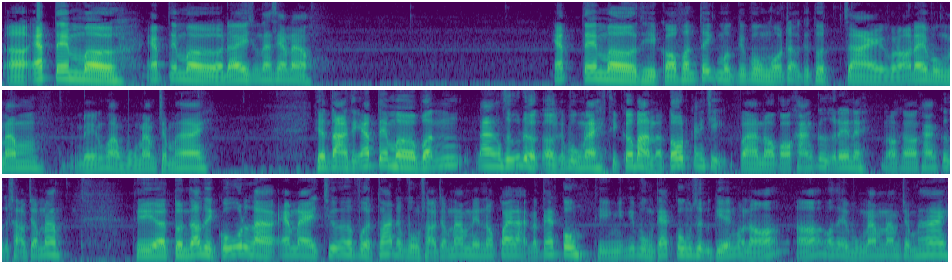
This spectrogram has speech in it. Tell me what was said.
À, FTM FTM ở đây chúng ta xem nào. FTM thì có phân tích một cái vùng hỗ trợ kỹ thuật dài của nó đây vùng 5 đến khoảng vùng 5.2 Hiện tại thì FTM vẫn đang giữ được ở cái vùng này. Thì cơ bản là tốt các anh chị. Và nó có kháng cự đây này, nó có kháng cự 6.5. Thì uh, tuần giao dịch cũ là em này chưa vượt thoát được vùng 6.5 nên nó quay lại nó test cung. Thì những cái vùng test cung dự kiến của nó đó có thể vùng 5 5.2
